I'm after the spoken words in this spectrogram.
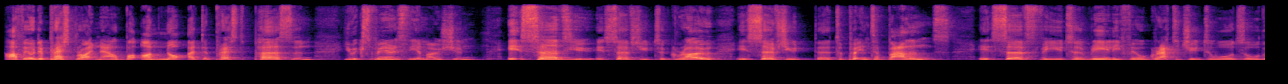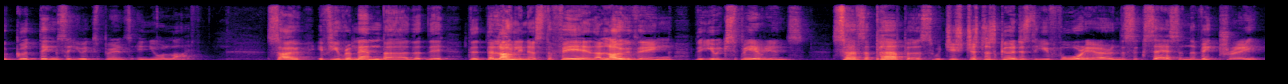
I feel depressed right now, but I'm not a depressed person. You experience the emotion. It serves you. It serves you to grow. It serves you uh, to put into balance. It serves for you to really feel gratitude towards all the good things that you experience in your life. So if you remember that the, the, the loneliness, the fear, the loathing that you experience serves a purpose which is just as good as the euphoria and the success and the victory,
